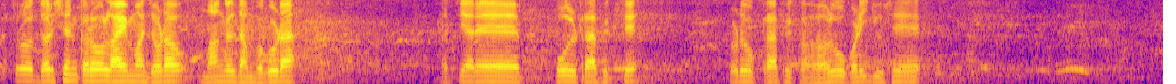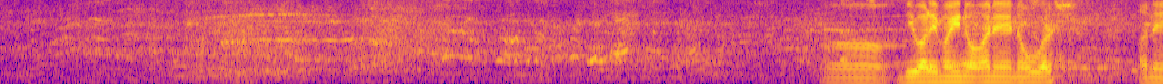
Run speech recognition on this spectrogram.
મિત્રો, દર્શન કરો, લાઈવમાં જોડાઓ, માંગલધામ ભગોડા. અત્યારે ફૂલ ટ્રાફિક છે. થોડુંક ટ્રાફિક હળવું પડી ગયું છે. દિવાળી મહિનો અને નવું વર્ષ અને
